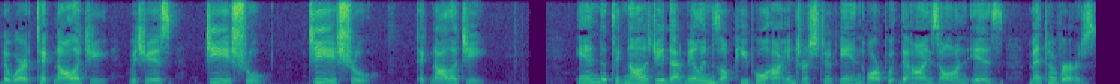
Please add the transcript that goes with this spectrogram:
the word technology, which is 技术,技术, technology. In the technology that millions of people are interested in or put their eyes on is metaverse.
